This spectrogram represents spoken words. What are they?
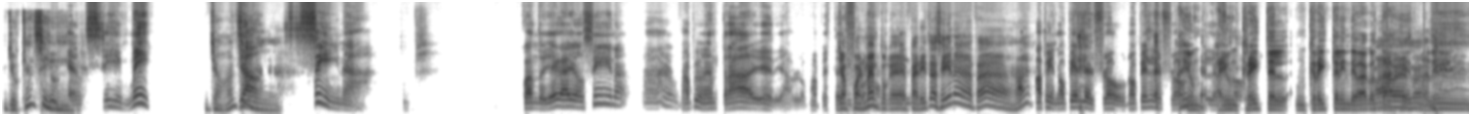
You can see You me. can see me, John Cena. John Cena. Cuando llega John Cena, ah, papi, una entrada y dije, diablo, papi, este Yo formé, no porque el pierde". perito de Cena está. ¿ah? Papi, no pierde el flow, no pierde el flow. Hay un, hay un flow. Un Kratel in the back of the.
